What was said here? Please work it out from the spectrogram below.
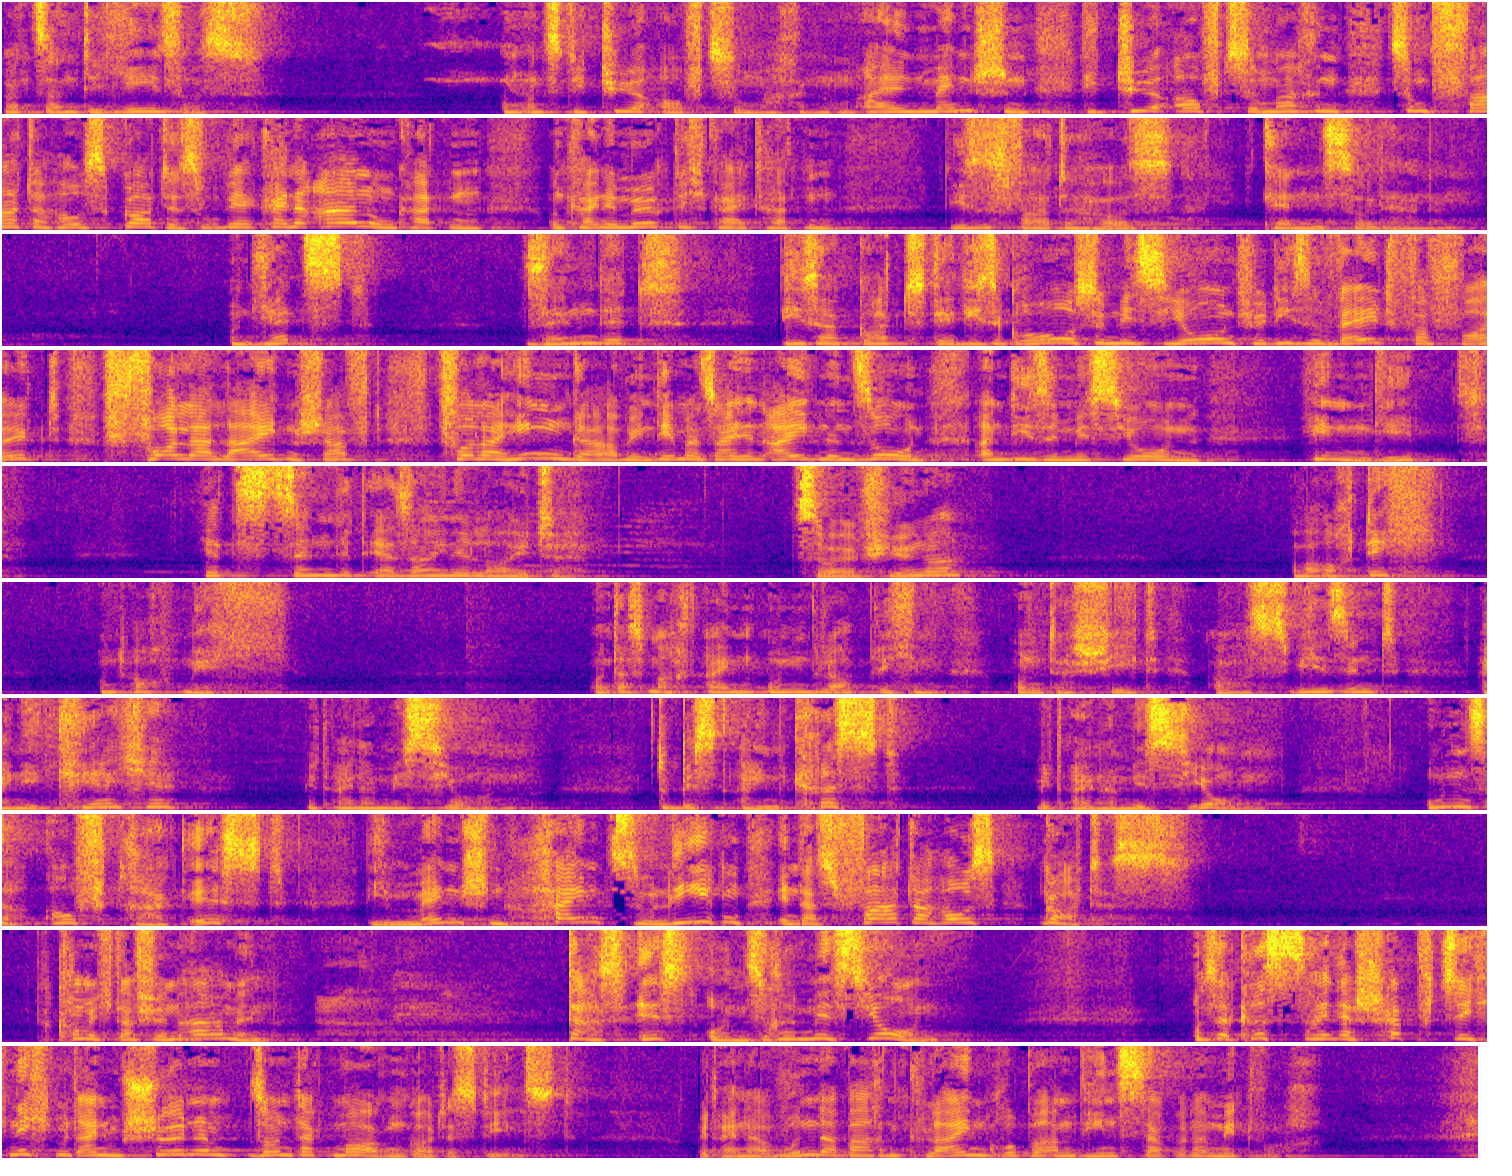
Gott sandte Jesus, um uns die Tür aufzumachen, um allen Menschen die Tür aufzumachen zum Vaterhaus Gottes, wo wir keine Ahnung hatten und keine Möglichkeit hatten, dieses Vaterhaus kennenzulernen. Und jetzt sendet dieser Gott, der diese große Mission für diese Welt verfolgt, voller Leidenschaft, voller Hingabe, indem er seinen eigenen Sohn an diese Mission hingibt. Jetzt sendet er seine Leute, zwölf Jünger, aber auch dich und auch mich. Und das macht einen unglaublichen Unterschied aus. Wir sind eine Kirche mit einer Mission. Du bist ein Christ mit einer Mission. Unser Auftrag ist, die Menschen heimzulieben in das Vaterhaus Gottes. Bekomme ich dafür einen Amen? Das ist unsere Mission. Unser Christsein erschöpft sich nicht mit einem schönen Sonntagmorgen-Gottesdienst, mit einer wunderbaren Kleingruppe am Dienstag oder Mittwoch.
